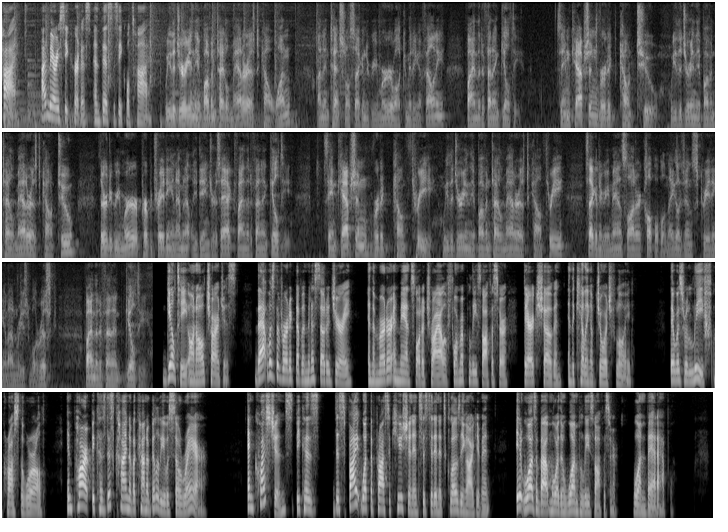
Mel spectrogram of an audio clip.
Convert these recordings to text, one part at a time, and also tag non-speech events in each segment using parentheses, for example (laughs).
Hi, I'm Mary C. Curtis, and this is Equal Time. We, the jury, in the above entitled matter as to count one, unintentional second degree murder while committing a felony, find the defendant guilty. Same caption, verdict count two. We, the jury, in the above entitled matter as to count two, third degree murder, perpetrating an eminently dangerous act, find the defendant guilty. Same caption, verdict count three. We, the jury, in the above entitled matter as to count three, second degree manslaughter, culpable negligence, creating an unreasonable risk, find the defendant guilty. Guilty on all charges. That was the verdict of a Minnesota jury in the murder and manslaughter trial of former police officer Derek Chauvin in the killing of George Floyd. There was relief across the world, in part because this kind of accountability was so rare. And questions because despite what the prosecution insisted in its closing argument, it was about more than one police officer, one bad apple.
